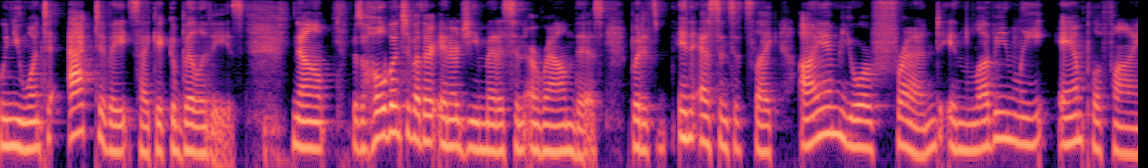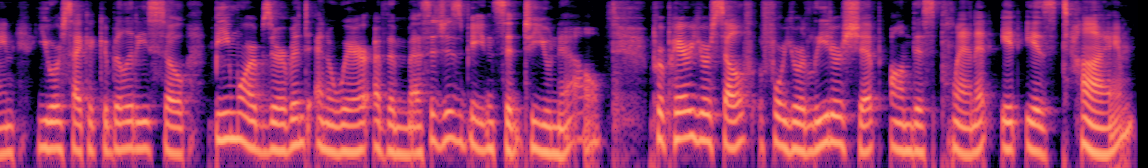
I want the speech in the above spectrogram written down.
when you want to activate psychic abilities. Now, there's a whole bunch of other energy medicine around this, but it's in essence it's like I am your friend in lovingly amplifying your psychic abilities. So be more observant and aware of the messages being sent to you now. Prepare yourself for your leadership on this planet. It is time.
